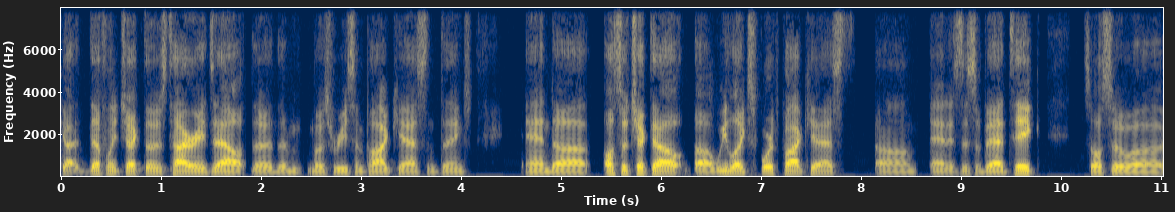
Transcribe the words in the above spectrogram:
got definitely check those tirades out, the the most recent podcasts and things, and uh, also checked out uh, We Like Sports podcast. Um, and is this a bad take? It's also uh,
